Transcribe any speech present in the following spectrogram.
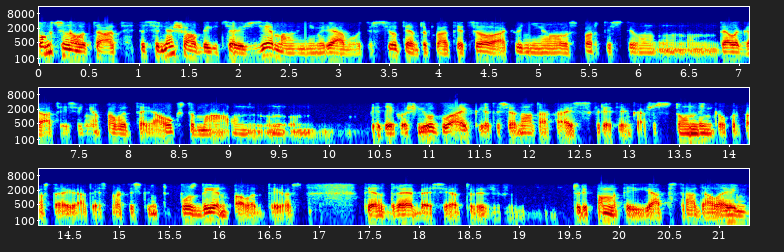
funkcionalitāte, tas ir nešaubīgi ceļš ziemā, viņiem ir jābūt ar siltiem, turklāt tie cilvēki, viņi jau sportisti un, un, un delegācijas, viņi jau pavada tajā augstumā un, un, un pietiekoši ilgu laiku, ja tas jau nav tā kā aizskriet vienkārši stundiņu kaut kur pastaigāties, praktiski viņi pusdienu pavada tajos, tajos drēbēs, ja tur ir tur ir pamatīgi jāpastrādā, lai viņi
